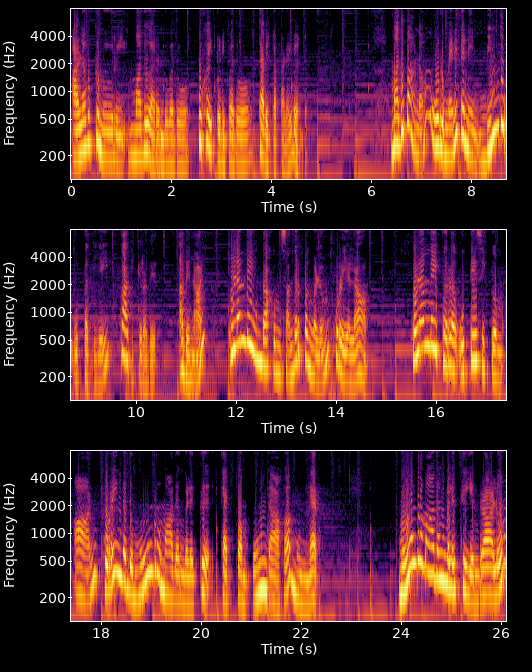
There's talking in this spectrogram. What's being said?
அளவுக்கு மீறி மது அருந்துவதோ புகைப்பிடிப்பதோ தவிர்க்கப்பட வேண்டும். மதுபானம் ஒரு மனிதனின் விந்து உற்பத்தியை பாதிக்கிறது. அதனால் குழந்தை உண்டாகும் சந்தர்ப்பங்களும் குறையலாம். குழந்தை பெற உத்தேசிக்கும் ஆண் குறைந்தது மூன்று மாதங்களுக்கு கற்பம் உண்டாக முன்னர். மூன்று மாதங்களுக்கு என்றாலும்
